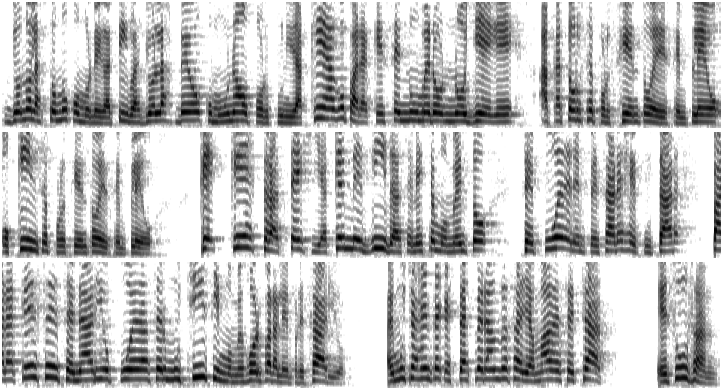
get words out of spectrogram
yo no las tomo como negativas, yo las veo como una oportunidad. ¿Qué hago para que ese número no llegue a 14% de desempleo o 15% de desempleo? ¿Qué, ¿Qué estrategia, qué medidas en este momento se pueden empezar a ejecutar para que ese escenario pueda ser muchísimo mejor para el empresario? Hay mucha gente que está esperando esa llamada, ese chat. Es Susan,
